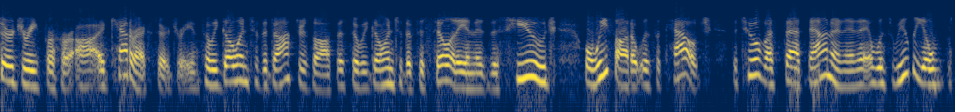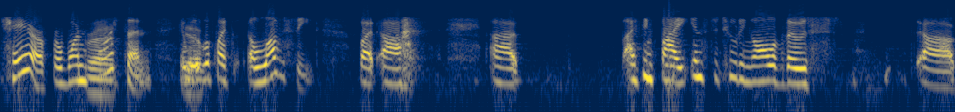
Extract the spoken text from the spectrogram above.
surgery for her eye, cataract surgery. And so we go into the doctor's office or we go into the facility and there's this huge, well, we thought it was a couch. The two of us sat down in it and it was really a chair for one Right. person. It Yep. looked like a love seat. But, uh, uh, I think by instituting all of those, uh,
